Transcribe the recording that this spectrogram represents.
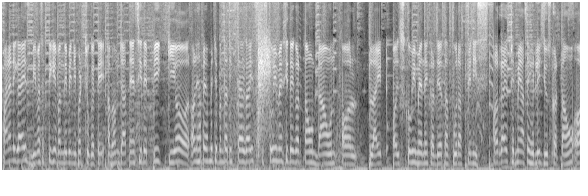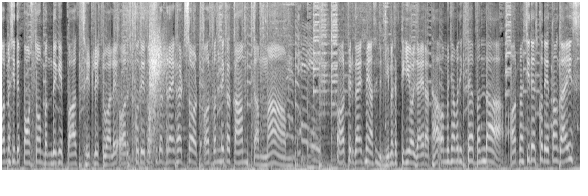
फाइनली गाइस भीमा शक्ति के बंदे भी निपट चुके थे। अब हम जाते हैं सीधे पीक की ओर और यहाँ पे हमें जो बंदा दिखता है गाइस इसको भी मैं सीधे करता हूँ डाउन और लाइट और इसको भी मैंने कर दिया था पूरा फिनिश और गाइस फिर मैं यहाँ से हिट लिस्ट यूज़ करता हूँ और मैं सीधे पहुँचता हूँ बंदे के पास हिट लिस्ट वाले और इसको देता हूँ सीधा ड्रैग हेड शॉट और बंदे का काम तमाम। और फिर गाइस मैं यहाँ से भीमा शक्ति की ओर जा रहा था और मुझे यहाँ पर दिखता है बंदा और मैं सीधे इसको देता हूँ गाइस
